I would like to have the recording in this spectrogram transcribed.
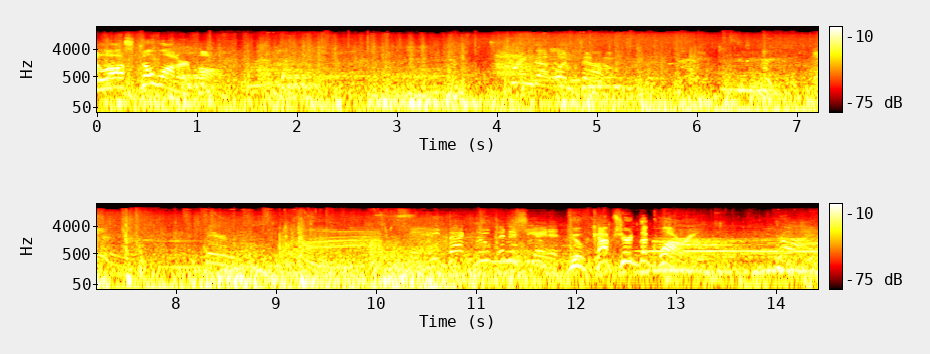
lost the waterfall. Bring that one down. Feedback loop initiated. You've captured the quarry. I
